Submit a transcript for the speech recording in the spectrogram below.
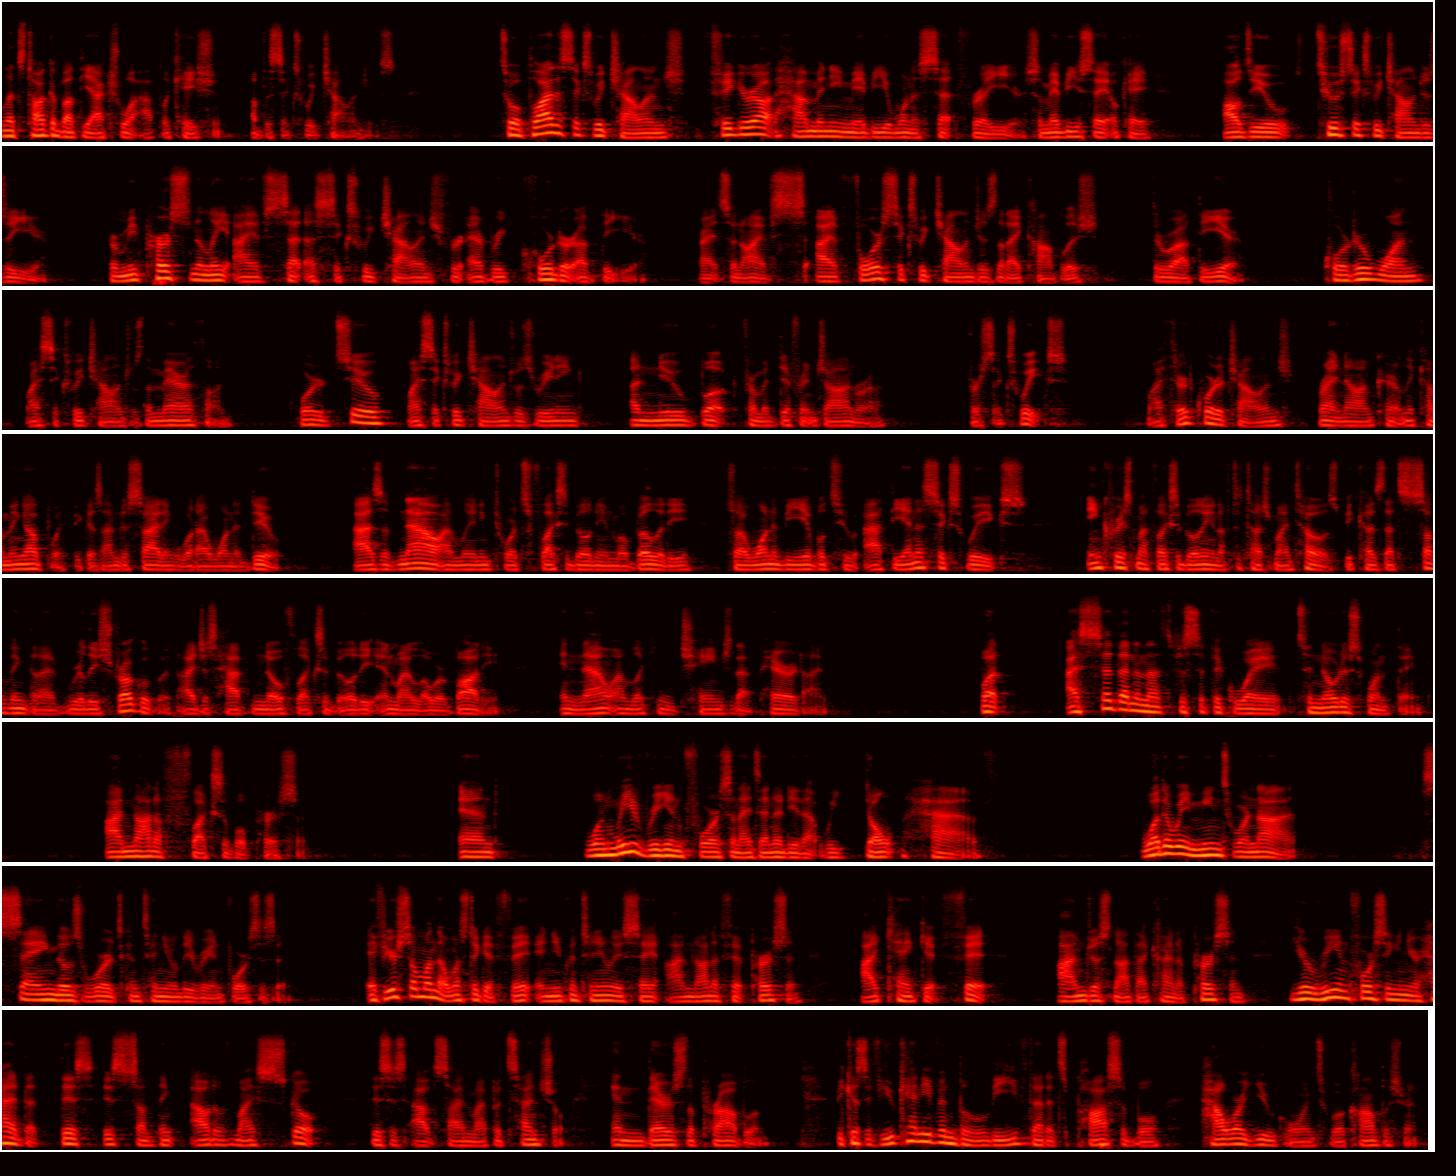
let's talk about the actual application of the six week challenges. To apply the six week challenge, figure out how many maybe you want to set for a year. So maybe you say, okay, I'll do two six week challenges a year. For me personally, I have set a six week challenge for every quarter of the year. Right. So now I have I have four six week challenges that I accomplish throughout the year. Quarter one, my six week challenge was the marathon. Quarter two, my six week challenge was reading a new book from a different genre for six weeks my third quarter challenge right now I'm currently coming up with because I'm deciding what I want to do. As of now, I'm leaning towards flexibility and mobility. So I want to be able to, at the end of six weeks, increase my flexibility enough to touch my toes because that's something that I've really struggled with. I just have no flexibility in my lower body. And now I'm looking to change that paradigm. But I said that in that specific way to notice one thing I'm not a flexible person. And when we reinforce an identity that we don't have, whether we mean to or not, saying those words continually reinforces it. If you're someone that wants to get fit and you continually say, I'm not a fit person, I can't get fit, I'm just not that kind of person, you're reinforcing in your head that this is something out of my scope. This is outside my potential. And there's the problem. Because if you can't even believe that it's possible, how are you going to accomplish it?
